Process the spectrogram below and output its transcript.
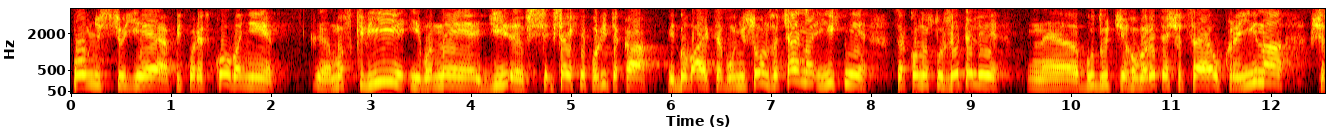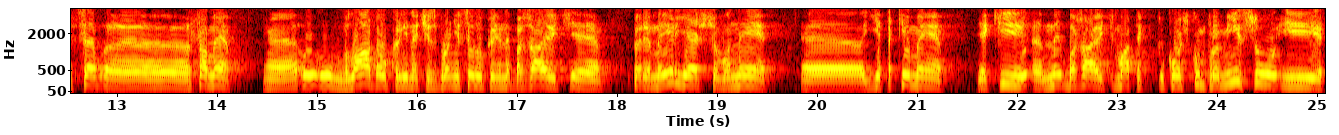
повністю є підпорядковані е, Москві, і вони е, вся їхня політика відбувається в унісон. Звичайно, і їхні церковнослужителі е, будуть говорити, що це Україна, що це е, саме е, влада України чи збройні сили України бажають е, перемир'я, що вони е, є такими. Які е, не бажають мати якогось компромісу, і,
